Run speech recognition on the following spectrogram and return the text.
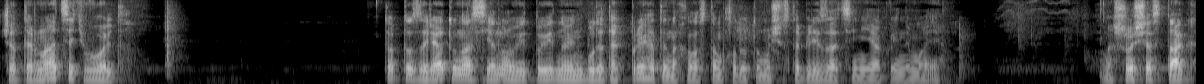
14 вольт. Тобто заряд у нас є, ну, відповідно, він буде так пригати на холостому ходу, тому що стабілізації ніякої немає. А що зараз так,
